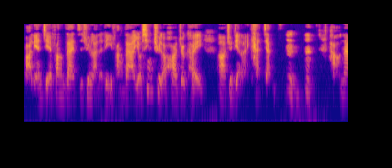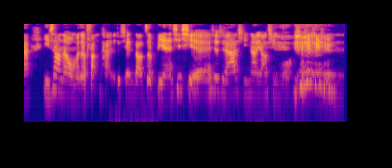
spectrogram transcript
把链接放在资讯栏的地方，大家有兴趣的话就可以啊去点来看这样子。嗯嗯，好。那以上呢，我们的访谈就先到这边，谢谢，谢谢阿喜娜邀请我。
